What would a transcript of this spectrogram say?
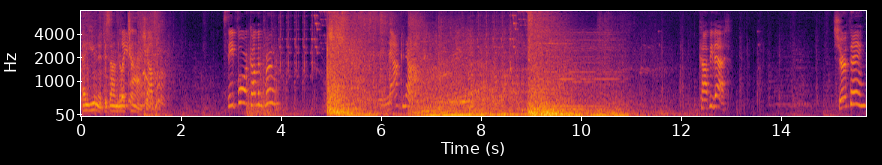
A unit is under Later, attack. chump. C4 coming through. Knock knock. Copy that. Sure thing.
